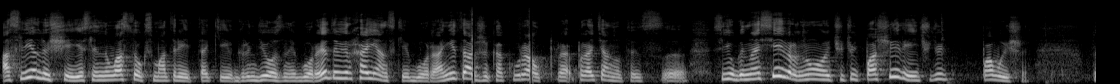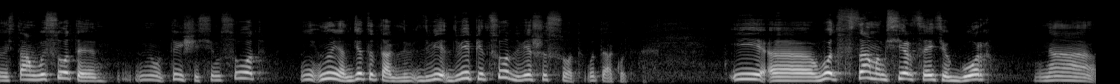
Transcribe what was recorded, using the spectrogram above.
а следующие, если на восток смотреть, такие грандиозные горы, это Верхоянские горы. Они так же, как Урал, протянуты с, с юга на север, но чуть-чуть пошире и чуть-чуть повыше. То есть там высоты ну, 1700, ну нет, где-то так, 2500, 2600, вот так вот. И э, вот в самом сердце этих гор, на,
